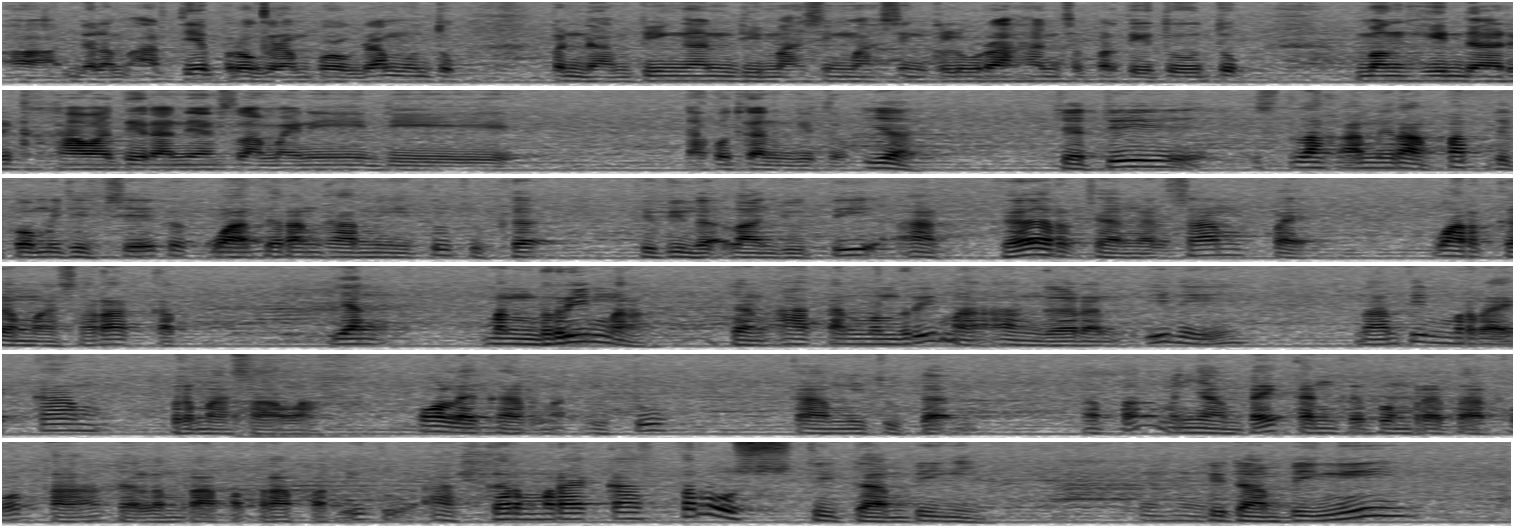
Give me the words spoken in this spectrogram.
uh, dalam artinya program-program untuk pendampingan di masing-masing kelurahan seperti itu untuk menghindari kekhawatiran yang selama ini ditakutkan gitu? Iya, jadi setelah kami rapat di Komisi C, kekhawatiran hmm. kami itu juga ditindaklanjuti agar jangan sampai warga masyarakat yang menerima dan akan menerima anggaran ini nanti mereka bermasalah. Oleh karena itu kami juga apa menyampaikan ke pemerintah kota dalam rapat-rapat itu agar mereka terus didampingi. Mhm. Didampingi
